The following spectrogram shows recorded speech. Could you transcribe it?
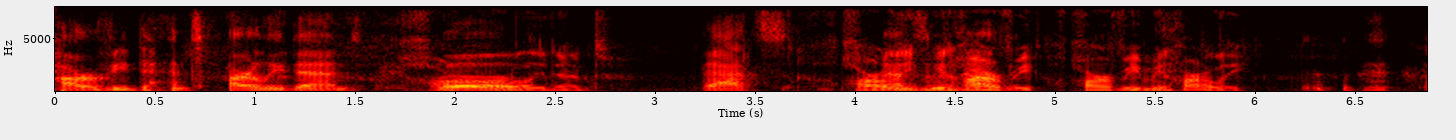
Harvey Dent, Harley Dent. Whoa. Harley Dent. That's Harley That's meet. Harvey. Harvey meet Harley.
